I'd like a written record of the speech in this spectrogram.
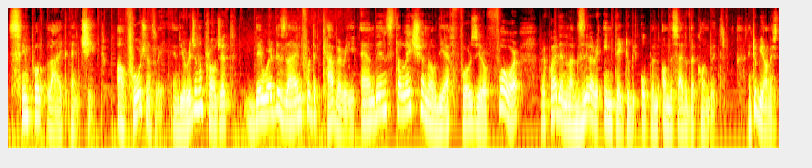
simple, light and cheap. Unfortunately, in the original project, they were designed for the Kaveri and the installation of the F404 required an auxiliary intake to be opened on the side of the conduit. And to be honest,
